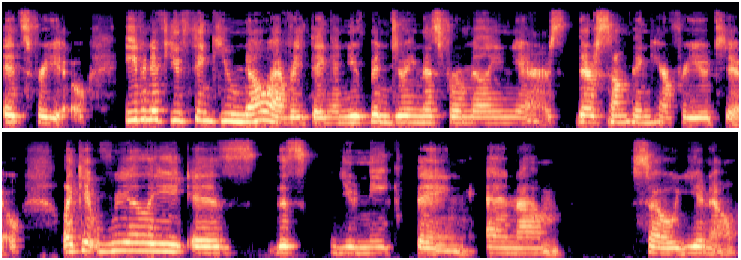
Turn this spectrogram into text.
it's for you. Even if you think you know everything and you've been doing this for a million years there's something here for you too. Like it really is this unique thing and um so you know.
